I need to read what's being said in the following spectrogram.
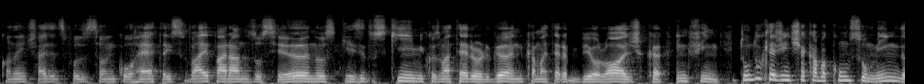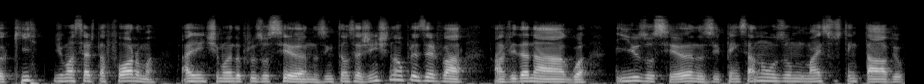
quando a gente faz a disposição incorreta, isso vai parar nos oceanos, resíduos químicos matéria orgânica, matéria biológica, enfim, tudo que a gente acaba consumindo aqui, de uma certa forma, a gente manda para os oceanos. Então, se a gente não preservar a vida na água e os oceanos e pensar no uso mais sustentável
